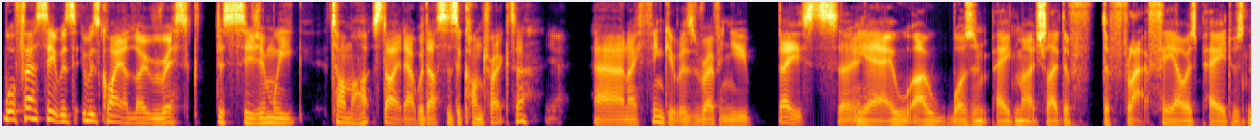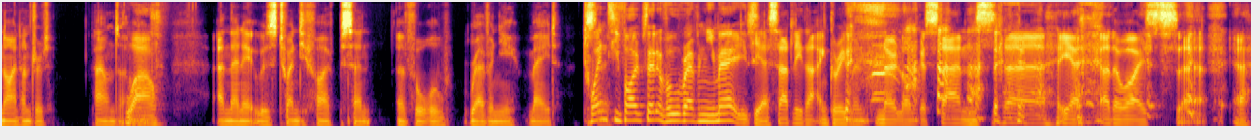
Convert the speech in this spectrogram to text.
Well, firstly, it was it was quite a low risk decision. We Tom started out with us as a contractor, yeah, and I think it was revenue based. So yeah, it, I wasn't paid much. Like the the flat fee I was paid was nine hundred pounds. Wow, month. and then it was twenty five percent of all revenue made. Twenty five percent of all revenue made. Yeah, sadly that agreement no longer stands. Uh, yeah, otherwise, uh, yeah,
